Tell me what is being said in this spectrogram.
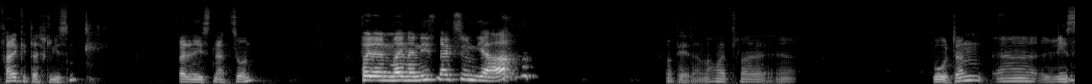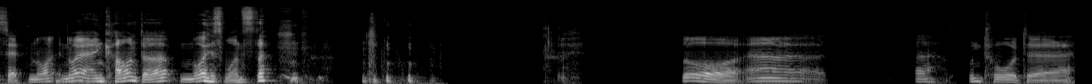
Fallgitter schließen? Bei der nächsten Aktion? bei der- meiner nächsten Aktion ja. Okay, dann machen wir jetzt mal. Äh, gut, dann äh, Reset. Neu, neuer Encounter, neues Monster. so, äh, äh, Untote,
